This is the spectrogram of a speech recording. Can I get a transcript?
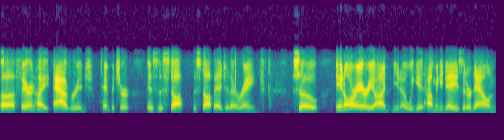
uh, Fahrenheit average temperature is the stop the stop edge of their range. So in our area, I you know we get how many days that are down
